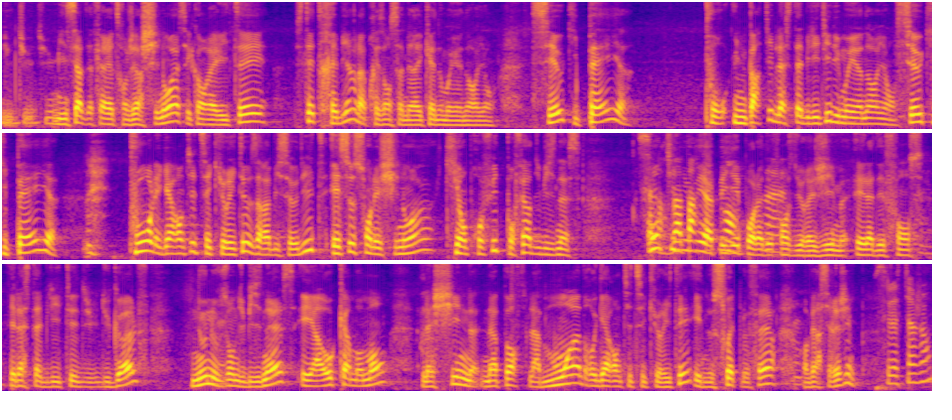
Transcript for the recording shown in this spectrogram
du- du- du ministère des Affaires étrangères chinois, c'est qu'en réalité, c'était très bien la présence américaine au Moyen-Orient. C'est eux qui payent pour une partie de la stabilité du Moyen-Orient. C'est eux qui payent pour les garanties de sécurité aux Arabies Saoudites, et ce sont les Chinois qui en profitent pour faire du business. Ça Continuer à payer pour la Ouais. défense du régime et la défense et la stabilité du, du Golfe. Nous, nous faisons du business et à aucun moment la Chine n'apporte la moindre garantie de sécurité et ne souhaite le faire envers ces régimes. Sébastien Jean?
